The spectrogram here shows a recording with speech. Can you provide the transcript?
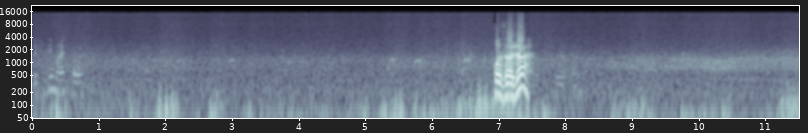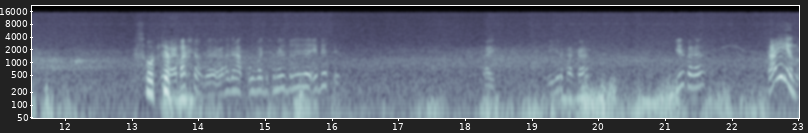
Deixa ele ir mais pra lá. Posar já? Só que Vai é... abaixando, vai fazendo a curva, vai deixando ele descer. Aí. Vira pra cá. Vira pra cá. Tá indo.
